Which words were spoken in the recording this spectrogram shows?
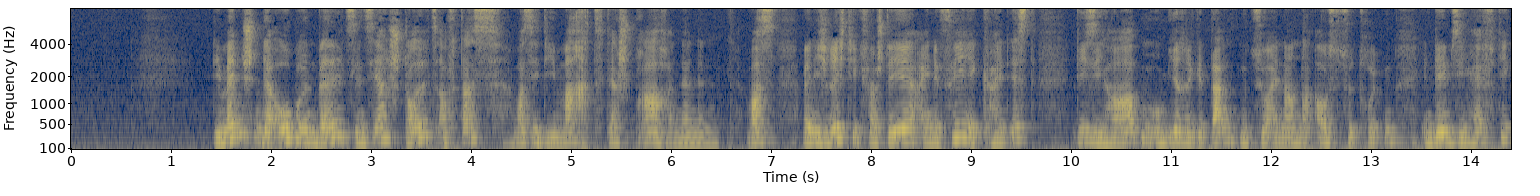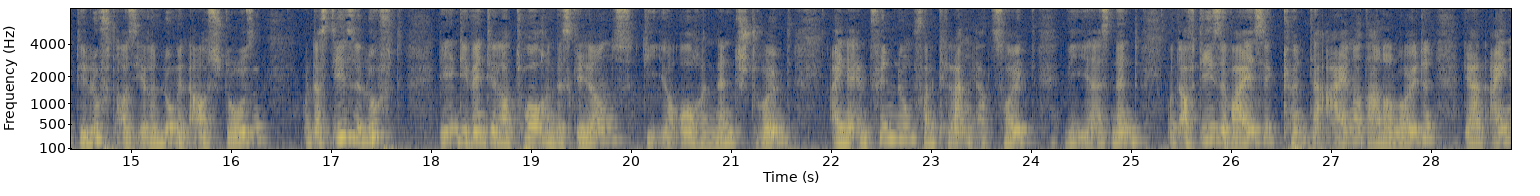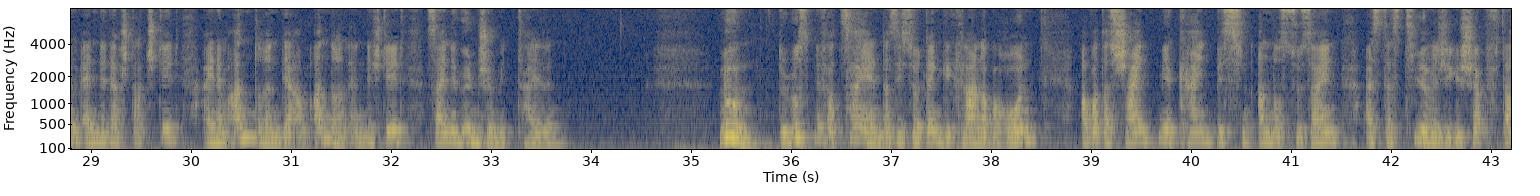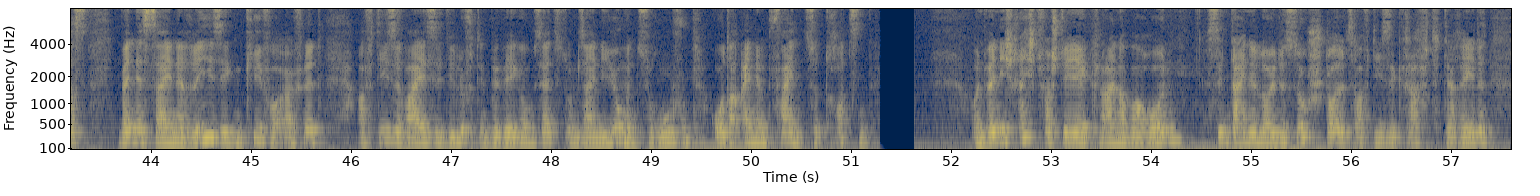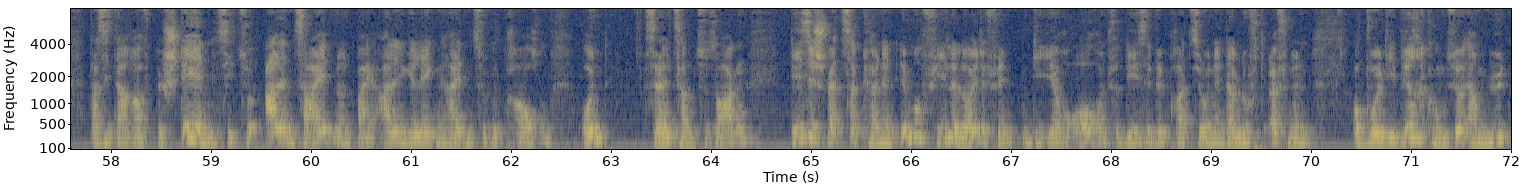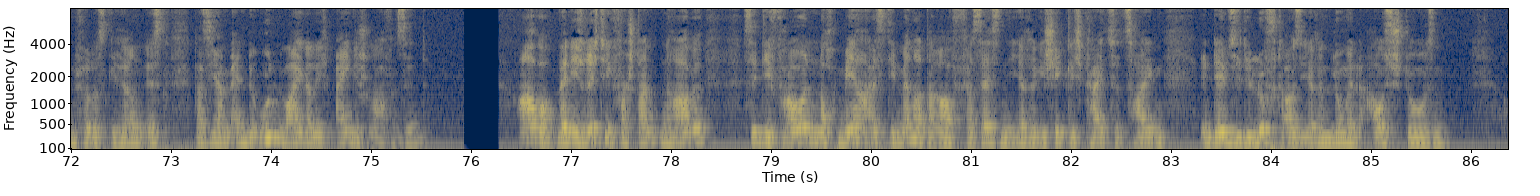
Die Menschen der oberen Welt sind sehr stolz auf das, was sie die Macht der Sprache nennen, was, wenn ich richtig verstehe, eine Fähigkeit ist, die sie haben, um ihre Gedanken zueinander auszudrücken, indem sie heftig die Luft aus ihren Lungen ausstoßen und dass diese Luft, die in die Ventilatoren des Gehirns, die ihr Ohren nennt, strömt, eine Empfindung von Klang erzeugt, wie ihr es nennt, und auf diese Weise könnte einer deiner Leute, der an einem Ende der Stadt steht, einem anderen, der am anderen Ende steht, seine Wünsche mitteilen. Nun, du wirst mir verzeihen, dass ich so denke, kleiner Baron, aber das scheint mir kein bisschen anders zu sein als das tierische Geschöpf, das, wenn es seine riesigen Kiefer öffnet, auf diese Weise die Luft in Bewegung setzt, um seine Jungen zu rufen oder einem Feind zu trotzen. Und wenn ich recht verstehe, kleiner Baron, sind deine Leute so stolz auf diese Kraft der Rede, dass sie darauf bestehen, sie zu allen Zeiten und bei allen Gelegenheiten zu gebrauchen und, seltsam zu sagen, diese Schwätzer können immer viele Leute finden, die ihre Ohren für diese Vibration in der Luft öffnen, obwohl die Wirkung so ermüdend für das Gehirn ist, dass sie am Ende unweigerlich eingeschlafen sind. Aber wenn ich richtig verstanden habe, sind die Frauen noch mehr als die Männer darauf versessen, ihre Geschicklichkeit zu zeigen, indem sie die Luft aus ihren Lungen ausstoßen.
